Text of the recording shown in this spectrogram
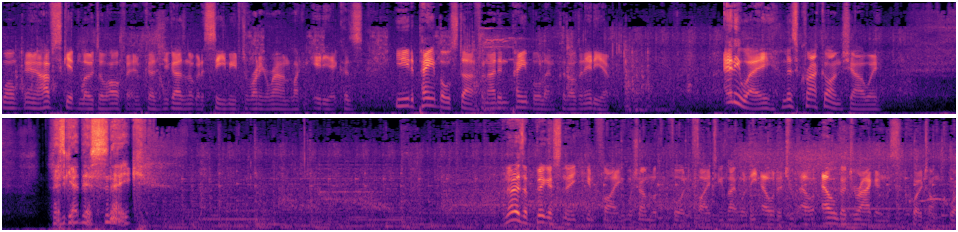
Well, you know, I've skipped loads of off it because you guys are not going to see me just running around like an idiot because you need to paintball stuff and I didn't paintball them because I was an idiot. Anyway, let's crack on, shall we? Let's get this snake. I know there's a bigger snake you can fight, which I'm looking forward to fighting, It's like one of the elder, elder dragons, quote unquote.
